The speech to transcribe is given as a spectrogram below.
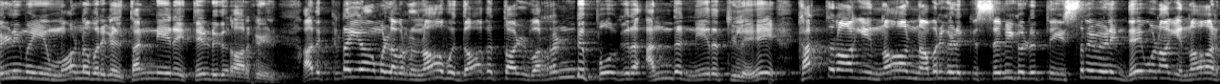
எளிமையும் மாணவர்கள் தண்ணீரை தேடுகிறார்கள். அது கிடையாமல் அவர்கள் நாவு தாகத்தால் வறண்டு போகிற அந்த நேரத்திலே கர்த்தராகி நான் அவர்களுக்கு செவி கொடுத்து இஸ்ரேவேலின் தேவனாகி நான்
